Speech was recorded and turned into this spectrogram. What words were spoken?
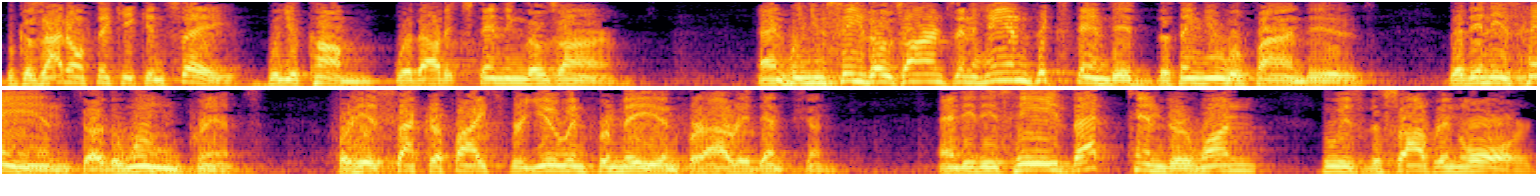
Because I don't think he can say, will you come without extending those arms. And when you see those arms and hands extended, the thing you will find is that in his hands are the wound prints for his sacrifice for you and for me and for our redemption. And it is he, that tender one, who is the sovereign Lord,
